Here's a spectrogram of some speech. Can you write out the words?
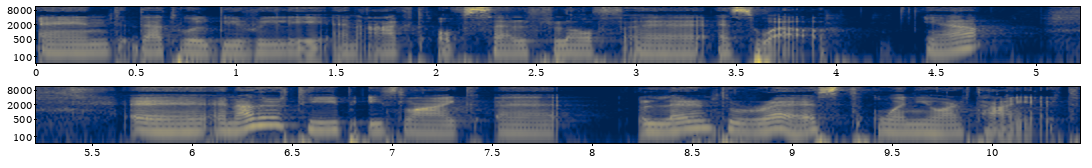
and that will be really an act of self love uh, as well. Yeah. Uh, another tip is like uh, learn to rest when you are tired.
